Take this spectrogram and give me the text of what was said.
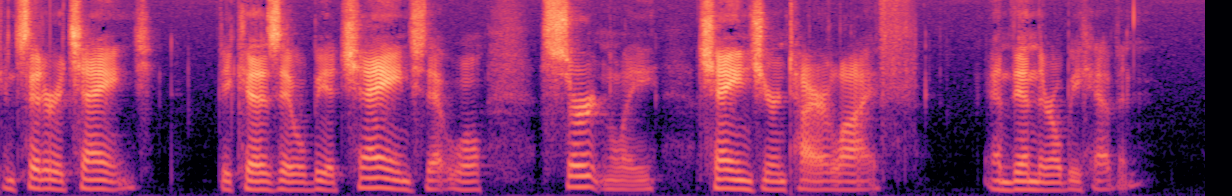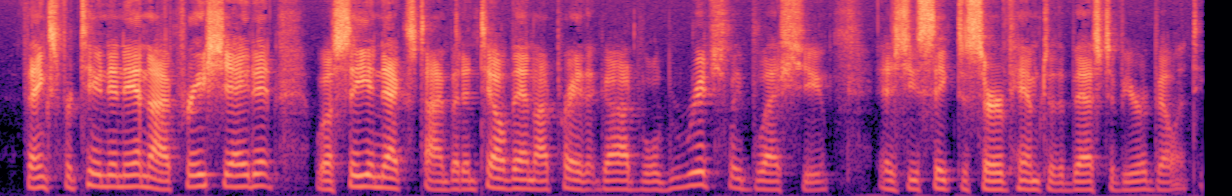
consider a change because it will be a change that will certainly change your entire life. And then there will be heaven. Thanks for tuning in. I appreciate it. We'll see you next time. But until then, I pray that God will richly bless you as you seek to serve Him to the best of your ability.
